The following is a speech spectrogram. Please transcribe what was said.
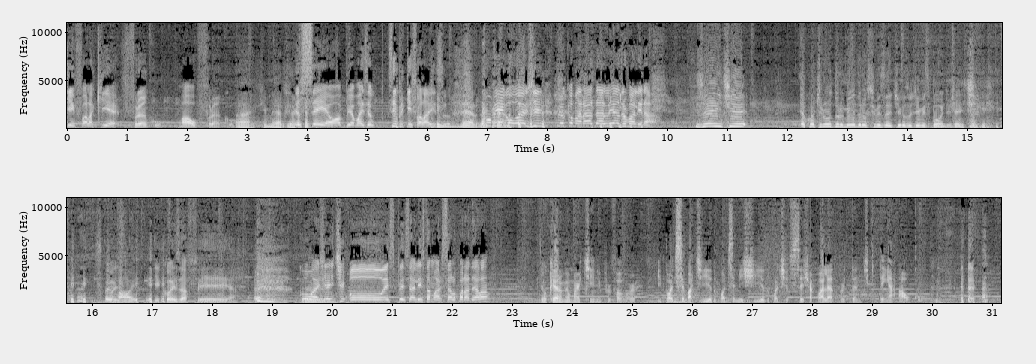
Quem fala aqui é Franco, Mal Franco. Ai, que merda. Eu sei, é óbvio, mas eu sempre quis falar Que isso. merda, Comigo cara. hoje, meu camarada Leandro Valina. Gente, eu continuo dormindo nos filmes antigos do James Bond, gente. Foi Coisa- mal, hein? Que coisa feia. Com a gente, o especialista Marcelo Paradela. Eu quero meu martini, por favor. E pode ser batido, pode ser mexido, pode ser chacoalhado, portanto que tenha álcool.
